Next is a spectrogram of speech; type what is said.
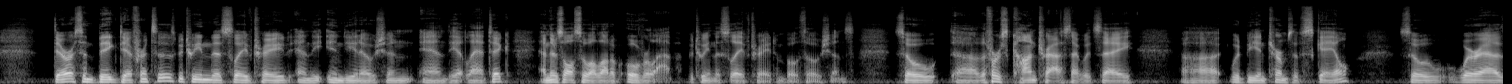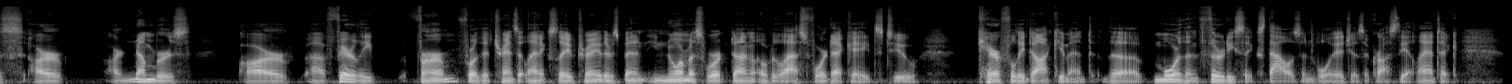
there are some big differences between the slave trade and the Indian Ocean and the Atlantic, and there's also a lot of overlap between the slave trade and both oceans. So uh, the first contrast, I would say, uh, would be in terms of scale. So whereas our our numbers are uh, fairly firm for the transatlantic slave trade, there's been enormous work done over the last four decades to carefully document the more than 36,000 voyages across the Atlantic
